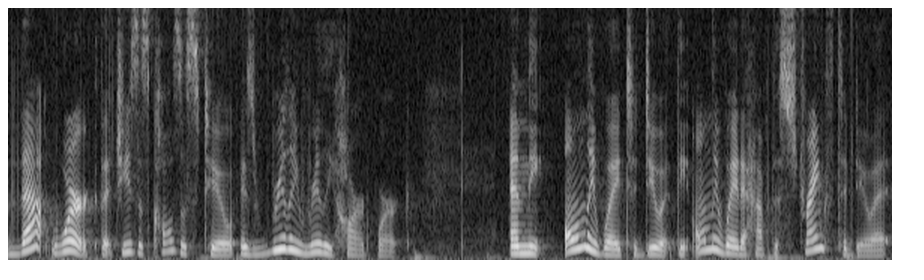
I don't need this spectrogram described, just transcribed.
that work that Jesus calls us to is really really hard work. And the only way to do it, the only way to have the strength to do it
